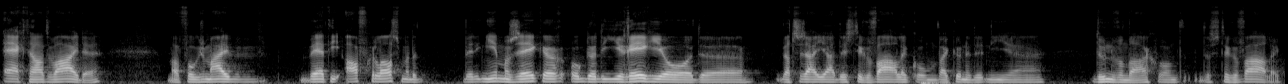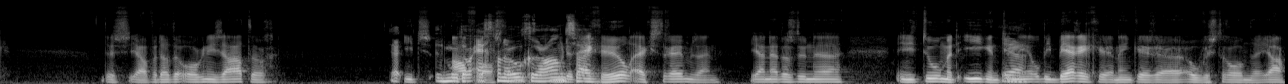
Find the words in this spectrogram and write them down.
echt hard waaide. Maar volgens mij werd die afgelast, maar dat weet ik niet helemaal zeker. Ook door die regio, de dat ze zei, ja, dit is te gevaarlijk om, wij kunnen dit niet uh, doen vandaag, want dat is te gevaarlijk. Dus ja, voordat de organisator ja, iets Het moet wel echt van hogere hand moet het zijn. echt heel extreem zijn. Ja, net als toen uh, in die tour met Egan, toen Ja. heel die berg in één keer uh, overstroomde. Ja,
